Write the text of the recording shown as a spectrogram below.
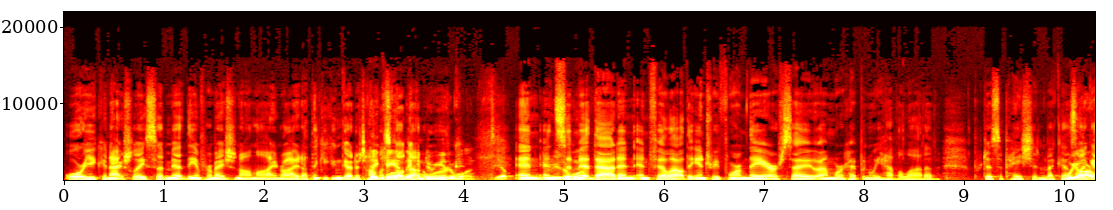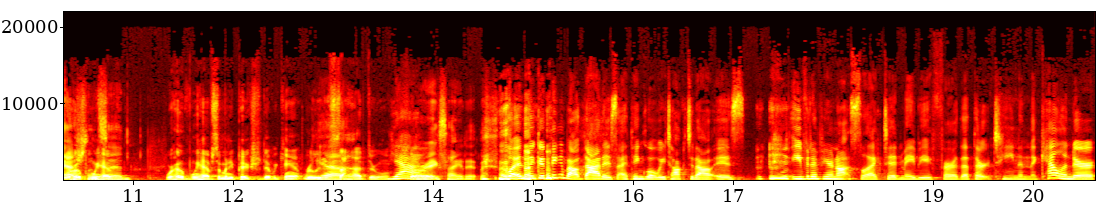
or you can actually submit the information online, right? I think you can go to They can. thomasville.org They can do either one. Yep, and, and submit one. that and, and fill out the entry form there. So um, we're hoping we have a lot of participation because, we like are. Ashlyn we have. Said, We're hoping we have so many pictures that we can't really Yeah. decide through them. Yeah. we're excited. well, and the good thing about that is, I think what we talked about is even if you're not selected, maybe for the 13 in the calendar,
